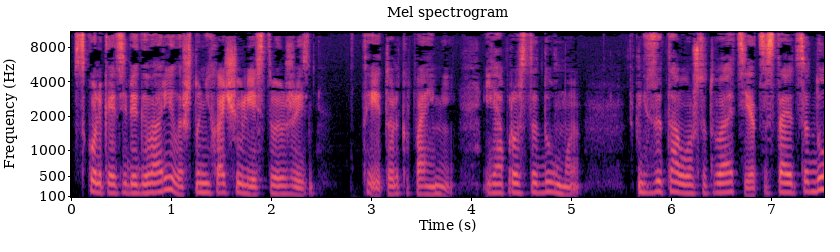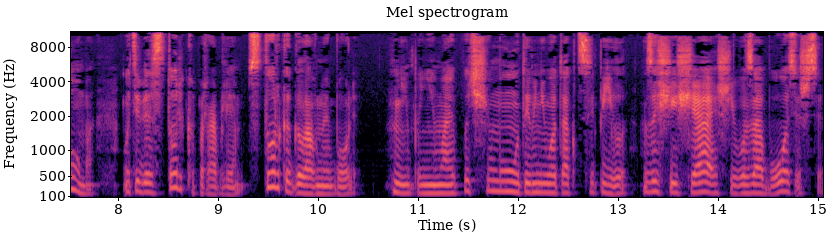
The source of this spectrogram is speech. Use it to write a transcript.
Сколько я тебе говорила, что не хочу лезть в твою жизнь. Ты только пойми, я просто думаю, из-за того, что твой отец остается дома, у тебя столько проблем, столько головной боли. Не понимаю, почему ты в него так цепила, защищаешь его, заботишься.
